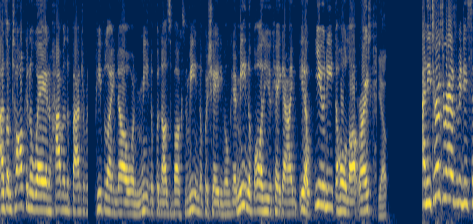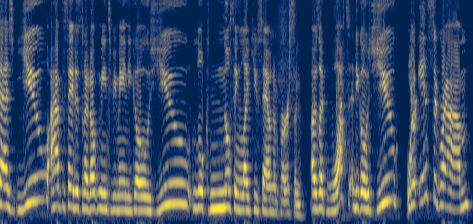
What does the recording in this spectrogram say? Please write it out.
as I'm talking away and I'm having the banter with people I know and meeting up with Nozbox and meeting up with Shady Monkey and meeting up all the UK gang, you know, you need the whole lot, right? Yep. And he turns around to me and he says, You, I have to say this and I don't mean to be mean. He goes, You look nothing like you sound in person. I was like, What? And he goes, You, What? your Instagram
